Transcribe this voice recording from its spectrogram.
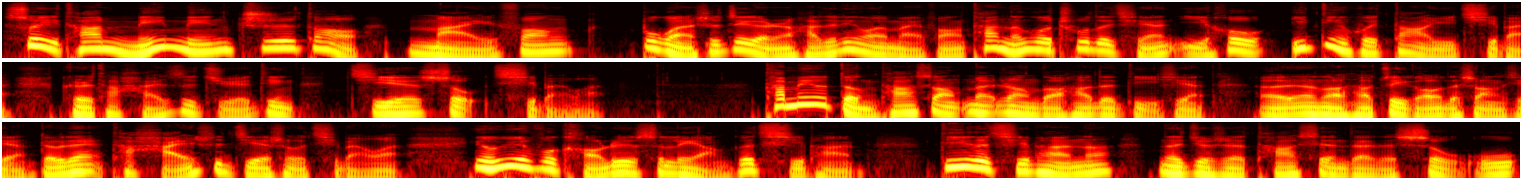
所以他明明知道买方，不管是这个人还是另外买方，他能够出的钱以后一定会大于七百，可是他还是决定接受七百万。他没有等他上卖让到他的底线，呃，让到他最高的上限，对不对？他还是接受七百万，因为岳父考虑的是两个棋盘，第一个棋盘呢，那就是他现在的售屋；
